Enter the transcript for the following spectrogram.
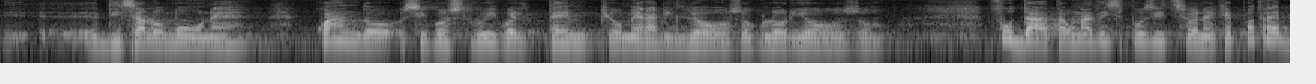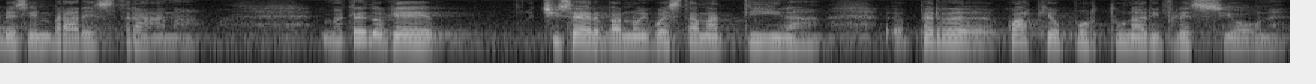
eh, di Salomone, quando si costruì quel tempio meraviglioso, glorioso, fu data una disposizione che potrebbe sembrare strana, ma credo che ci serva a noi questa mattina eh, per qualche opportuna riflessione.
